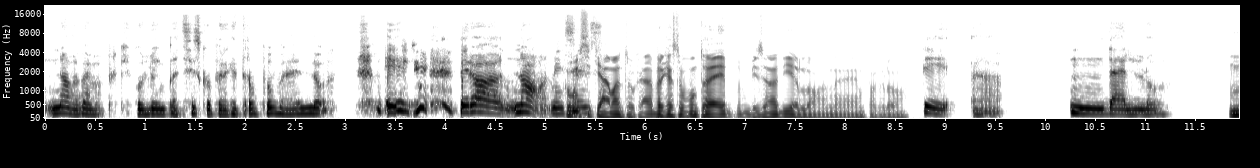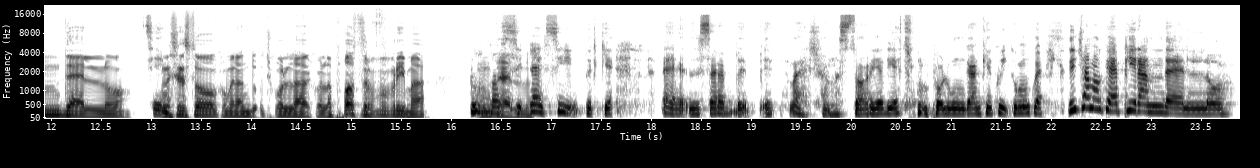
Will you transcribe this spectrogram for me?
No, vabbè, ma perché con lui impazzisco perché è troppo bello. E- però no, Come senso si chiama il tuo cane? Perché a questo punto è, bisogna dirlo, è un po' che lo... che eh, mm, Dello, Ndello? sì. Nel senso come con, la, con l'apostrofo prima? Un po' sì, Ndello? eh sì, perché eh, sarebbe, eh, c'è una storia dietro un po' lunga anche qui. Comunque, diciamo che è Pirandello,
